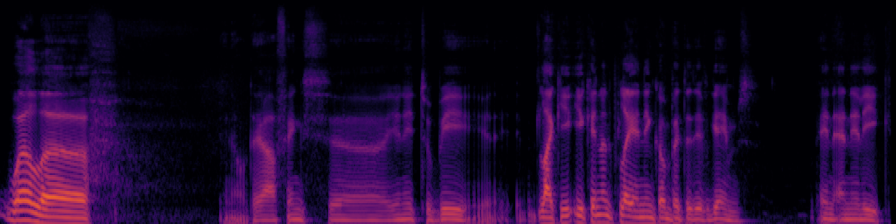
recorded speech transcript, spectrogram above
Well, uh, you know, there are things uh, you need to be like. You, you, cannot play any competitive games in any league.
